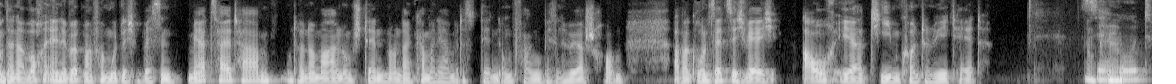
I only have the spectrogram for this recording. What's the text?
Und dann am Wochenende wird man vermutlich ein bisschen mehr Zeit haben unter normalen Umständen und dann kann man ja das, den Umfang ein bisschen höher schrauben. Aber grundsätzlich wäre ich auch eher Team Kontinuität. Sehr okay. gut.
